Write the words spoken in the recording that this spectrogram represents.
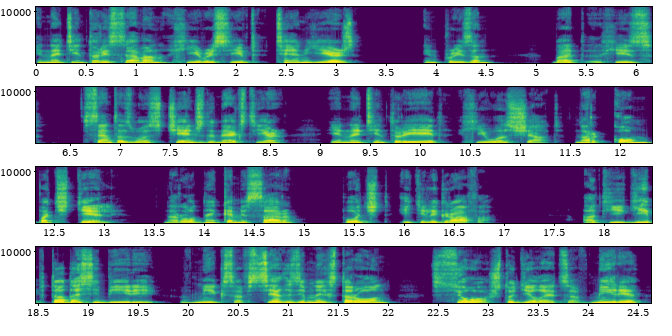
In 1937, he received 10 years in prison, but his sentence was changed the next year. In 1938, he was shot. Нарком почтель, народный комиссар почт и телеграфа. От Египта до Сибири в миг со всех земных сторон, все, что делается в мире –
